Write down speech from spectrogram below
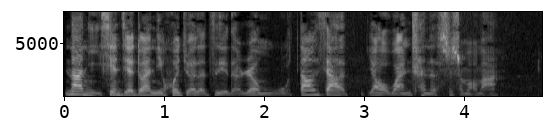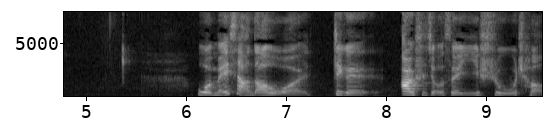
那你现阶段你会觉得自己的任务当下要完成的是什么吗？我没想到我这个二十九岁一事无成，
